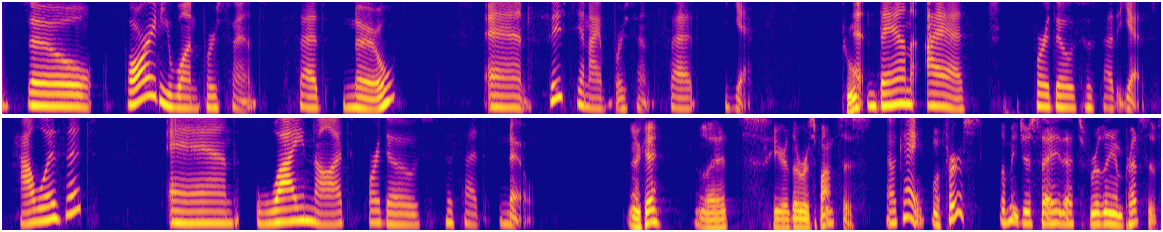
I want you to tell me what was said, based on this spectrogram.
So 41% said no, and 59% said yes. Cool. And then I asked for those who said yes, how was it? And why not for those who said no? Okay, let's hear the responses. Okay. Well, first, let me just say that's really impressive.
